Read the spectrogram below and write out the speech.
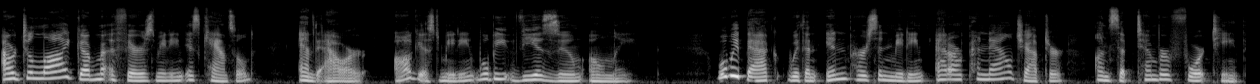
Our July Government Affairs meeting is canceled, and our August meeting will be via Zoom only. We'll be back with an in person meeting at our Pinal chapter on September 14th.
